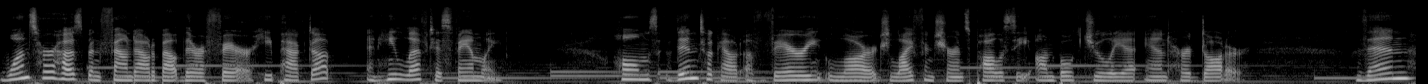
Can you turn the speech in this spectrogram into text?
Once her husband found out about their affair, he packed up and he left his family. Holmes then took out a very large life insurance policy on both Julia and her daughter. Then,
